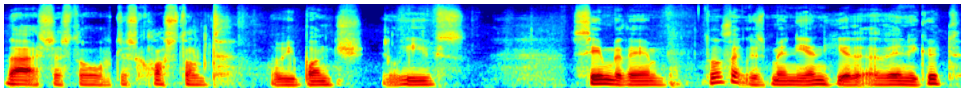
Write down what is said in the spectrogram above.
That's just all just clustered a wee bunch of leaves. Same with them. Don't think there's many in here that are any good.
